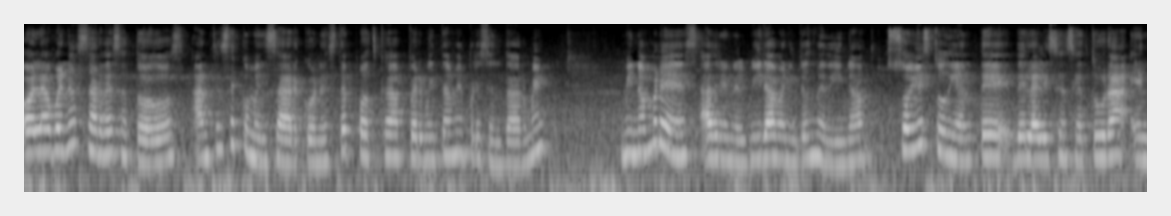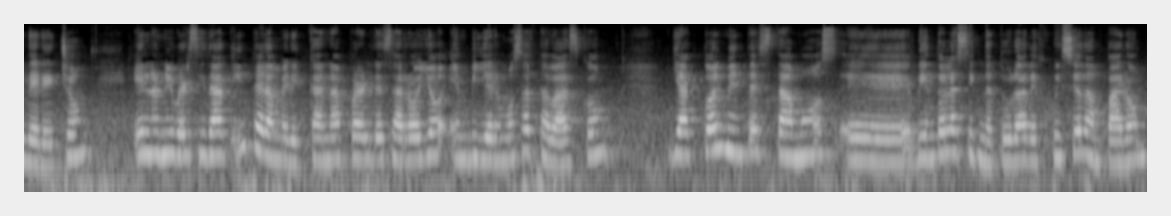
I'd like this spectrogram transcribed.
Hola, buenas tardes a todos. Antes de comenzar con este podcast, permítame presentarme. Mi nombre es Adriana Elvira Benítez Medina. Soy estudiante de la licenciatura en Derecho en la Universidad Interamericana para el Desarrollo en Villahermosa, Tabasco. Y actualmente estamos eh, viendo la asignatura de juicio de amparo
